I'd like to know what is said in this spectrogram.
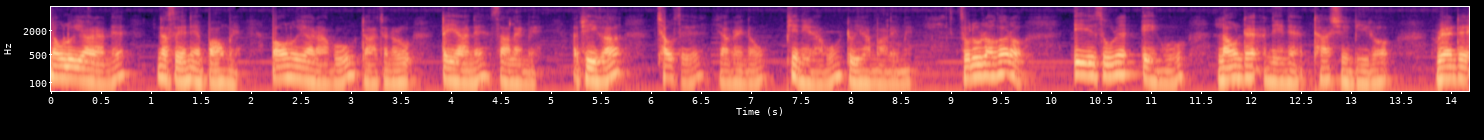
နှုတ်လို့ရတာနဲ့20နဲ့ပေါင်းမယ်ပေါင်းလို့ရတာကိုဒါကျွန်တော်တို့100နဲ့စားလိုက်မယ်အဖြေက60ရာခိုင်နှုန်းဖြစ်နေတာကိုတွေ့ရမှာလိမ့်မယ်ဆိုလိုတာကတော့ A ဆိုတဲ့အိမ်ကို long term အနေနဲ့ထားရှင်ပြီးတော့ rental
